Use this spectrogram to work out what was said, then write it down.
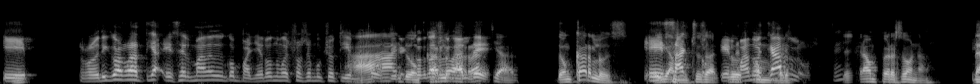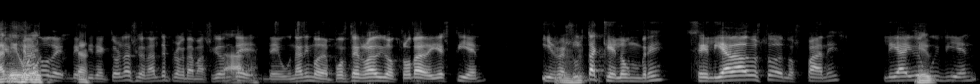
Eh, Rodrigo Arratia es hermano de un compañero nuestro hace mucho tiempo. Ah, don Carlos Arratia. Don Carlos. Exacto, hermano de Carlos. Gran persona. Dale, hermano del director nacional de programación de, de Unánimo Deportes Radio, otro de ESPN, y resulta que el hombre se le ha dado esto de los panes, le ha ido muy bien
